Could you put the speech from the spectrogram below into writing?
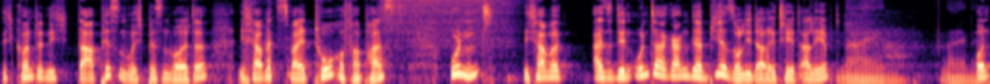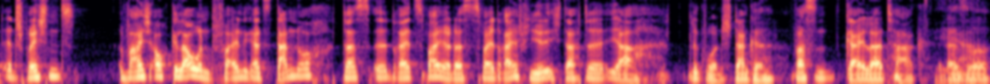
ich konnte nicht da pissen, wo ich pissen wollte. Ich habe zwei Tore verpasst und ich habe also den Untergang der Biersolidarität erlebt nein, nein, nein. und entsprechend war ich auch gelaunt, vor allen Dingen als dann noch das äh, 3-2 oder das 2-3 fiel. Ich dachte, ja, Glückwunsch, danke. Was ein geiler Tag. Ja. Also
